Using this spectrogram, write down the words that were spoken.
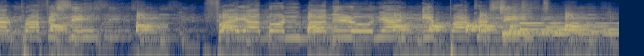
biblical prophecy. Fire burn Babylonian hypocrisy.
